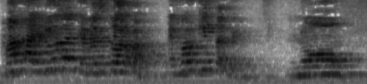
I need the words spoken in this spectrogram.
Más ayuda que no estorba. Mejor quítate. No.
